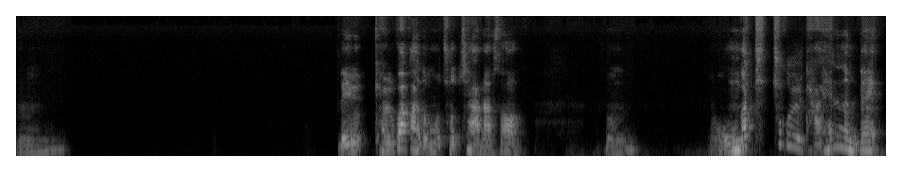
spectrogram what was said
음. 내 결과가 너무 좋지 않아서 좀 온갖 추측을 다 했는데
